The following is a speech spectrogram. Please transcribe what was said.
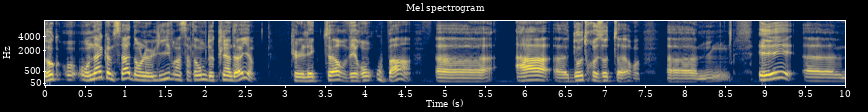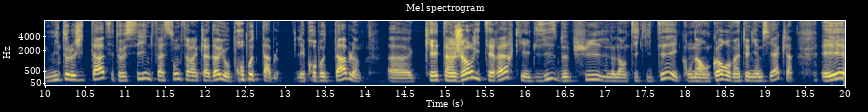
Donc on, a comme ça dans le livre un certain nombre de clins d'œil que les lecteurs verront ou pas. Euh, à d'autres auteurs. Et mythologie de table, c'était aussi une façon de faire un clin d'œil aux propos de table. Les propos de table, qui est un genre littéraire qui existe depuis l'Antiquité et qu'on a encore au XXIe siècle. Et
